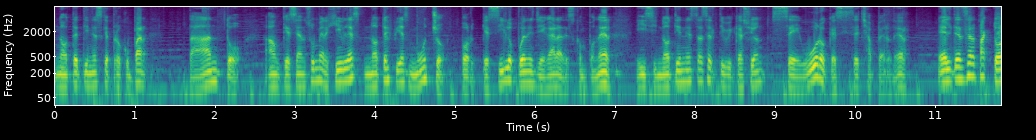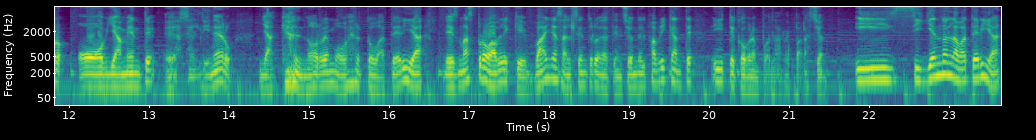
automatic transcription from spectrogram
no te tienes que preocupar tanto. Aunque sean sumergibles, no te fíes mucho, porque sí lo puedes llegar a descomponer, y si no tiene esta certificación, seguro que sí se echa a perder. El tercer factor, obviamente, es el dinero, ya que al no remover tu batería, es más probable que vayas al centro de atención del fabricante y te cobren por la reparación. Y siguiendo en la batería,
